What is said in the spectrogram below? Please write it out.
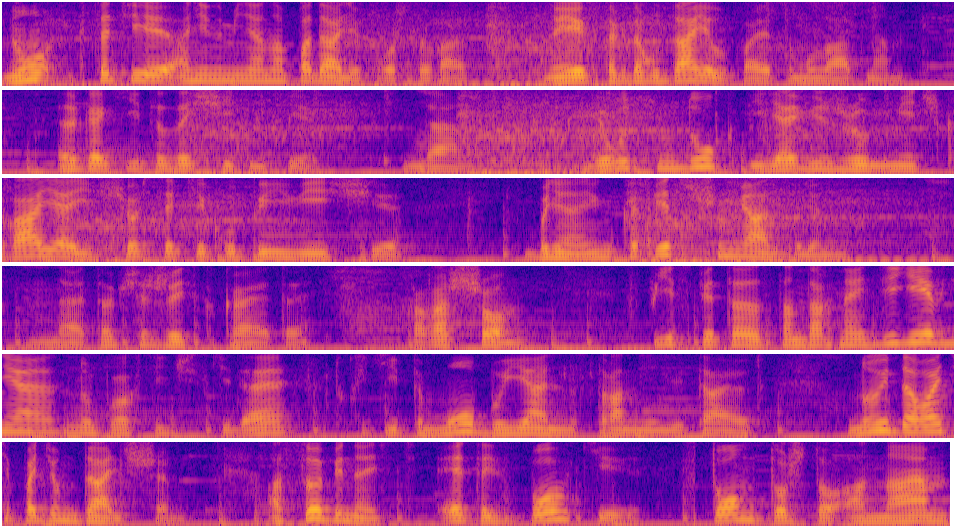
Ну, кстати, они на меня нападали в прошлый раз. Но я их тогда ударил, поэтому ладно. Это какие-то защитники. Да. Беру сундук, и я вижу меч края, еще всякие крутые вещи. Блин, они капец шумят, блин. Да, это вообще жесть какая-то. Хорошо. В принципе, это стандартная деревня, ну, практически, да. Тут какие-то мобы реально странные летают. Ну и давайте пойдем дальше. Особенность этой сборки в том, то, что она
